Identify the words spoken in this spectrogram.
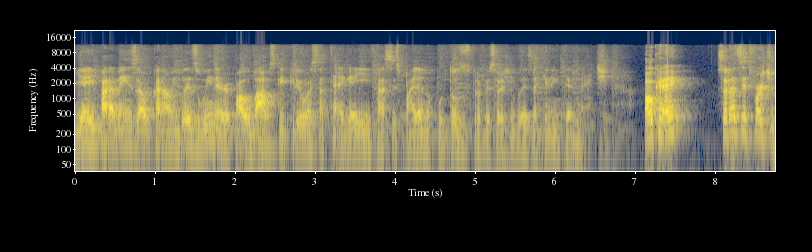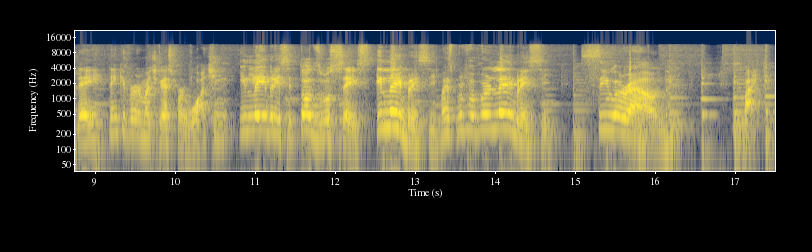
E aí, parabéns ao canal Inglês Winner, Paulo Barros, que criou essa tag aí e está se espalhando por todos os professores de inglês aqui na internet. Ok? So that's it for today. Thank you very much, guys, for watching. E lembrem-se, todos vocês, e lembrem-se, mas por favor, lembrem-se. See you around. Bye.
